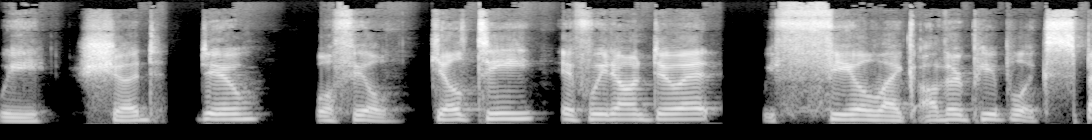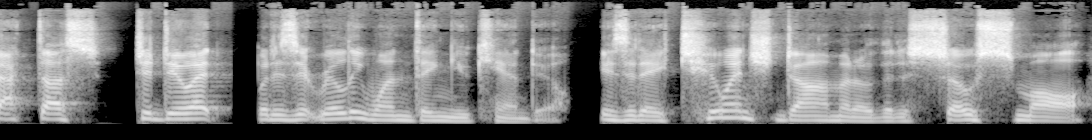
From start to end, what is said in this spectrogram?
we should do. We'll feel guilty if we don't do it. We feel like other people expect us to do it. But is it really one thing you can do? Is it a two inch domino that is so small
